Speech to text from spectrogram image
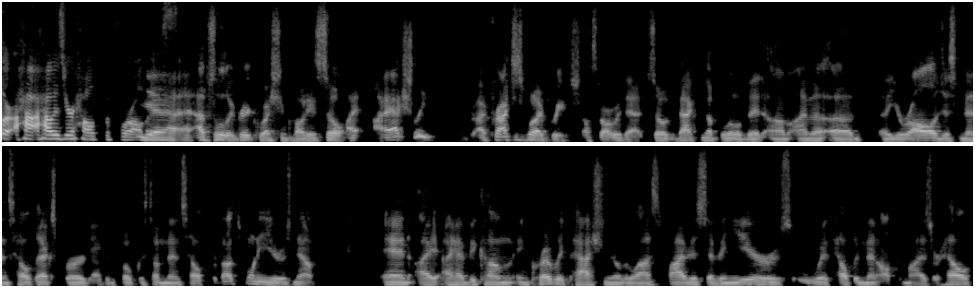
or how, how is your health before all this? Yeah, absolutely. Great question, Claudia. So I, I actually, I practice what I preach. I'll start with that. So backing up a little bit, um, I'm a, a, a urologist, men's health expert. I've been focused on men's health for about 20 years now. And I, I have become incredibly passionate over the last five to seven years with helping men optimize their health.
